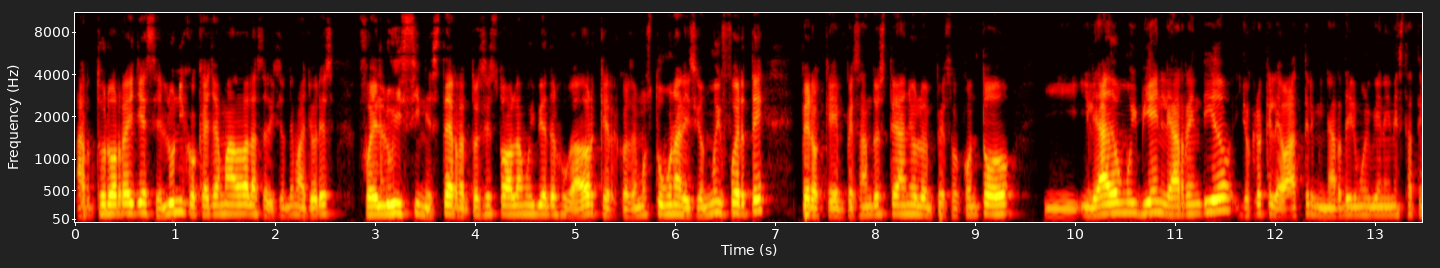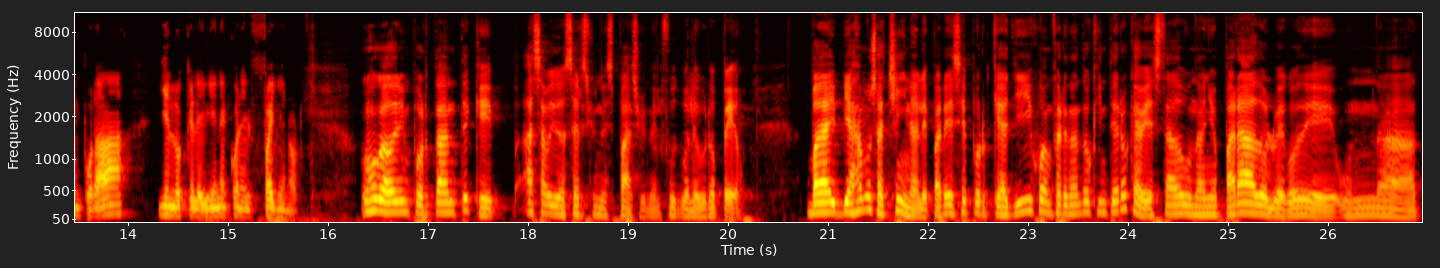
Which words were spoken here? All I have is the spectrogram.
Arturo Reyes, el único que ha llamado a la selección de mayores fue Luis Sinesterra. Entonces esto habla muy bien del jugador, que recordemos tuvo una lesión muy fuerte, pero que empezando este año lo empezó con todo y, le ha dado muy bien, le ha rendido. Yo creo que le va a terminar de ir muy bien en esta temporada y en lo que le viene con el Feyenoord. Un jugador importante que ha sabido hacerse un espacio en el fútbol europeo. Viajamos a China, ¿le parece? Porque allí Juan Fernando Quintero, que había estado un año parado luego de una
